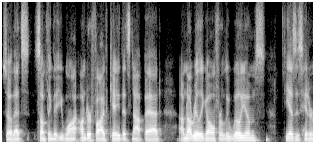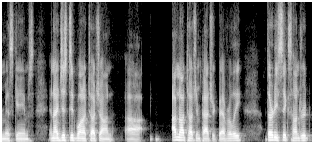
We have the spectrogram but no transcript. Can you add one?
So that's something that you want under 5K. That's not bad. I'm not really going for Lou Williams. He has his hit or miss games, and I just did want to touch on. Uh, I'm not touching Patrick Beverley. 3600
